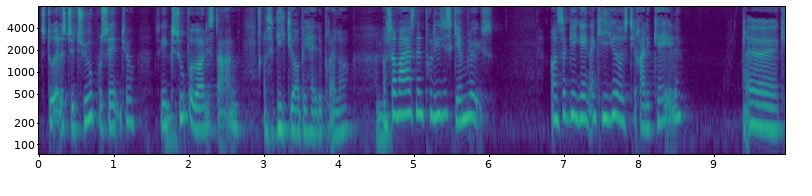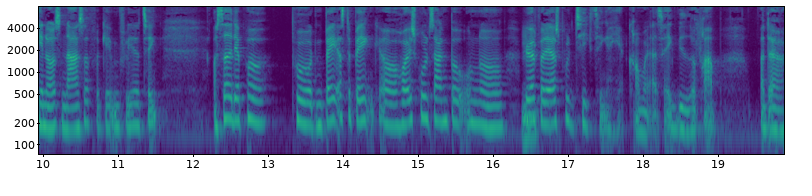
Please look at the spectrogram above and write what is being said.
Stod ellers til 20 procent jo. Så gik super godt i starten. Og så gik de op i hattebriller. Mm. Og så var jeg sådan en politisk hjemløs. Og så gik jeg ind og kiggede hos de radikale. Øh, kender også Nasser fra gennem flere ting. Og sad der på, på den bagerste bænk og højskolesangbogen og mm. hørte på deres politik. Og tænkte, her kommer jeg altså ikke videre frem. Og der,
